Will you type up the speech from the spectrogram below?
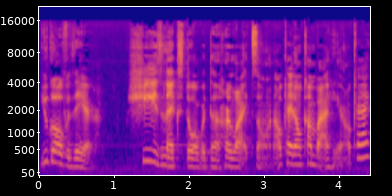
You go over there. She's next door with the, her lights on. Okay, don't come by here. Okay.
